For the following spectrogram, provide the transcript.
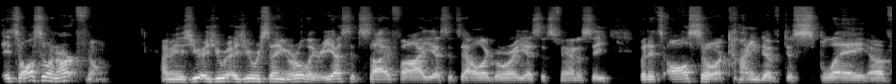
it's also an art film. I mean, as you as you as you were saying earlier, yes, it's sci-fi, yes, it's allegory, yes, it's fantasy, but it's also a kind of display of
